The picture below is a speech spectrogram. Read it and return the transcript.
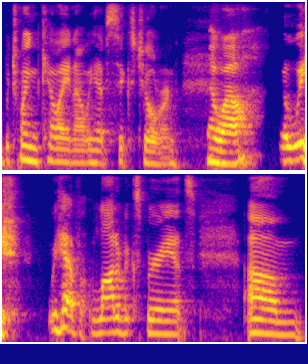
between Kelly and I, we have six children. Oh wow! So we we have a lot of experience um,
